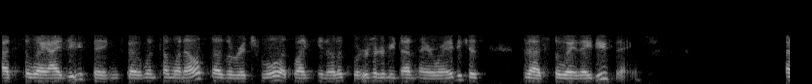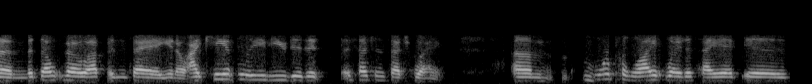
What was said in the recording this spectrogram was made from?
that's the way I do things. But when someone else does a ritual, it's like you know the quarters are going to be done their way because that's the way they do things. Um, but don't go up and say, you know, I can't believe you did it such and such way um, more polite way to say it is,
